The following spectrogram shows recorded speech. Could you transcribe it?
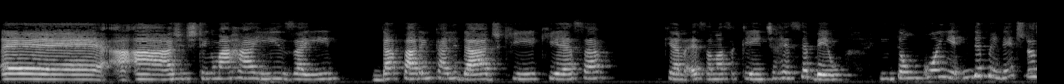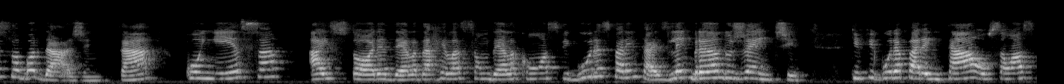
É, a, a, gente tem uma raiz aí da parentalidade que, que essa que essa nossa cliente recebeu. Então, conhe... independente da sua abordagem, tá? Conheça a história dela, da relação dela com as figuras parentais. Lembrando, gente, que figura parental são as,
